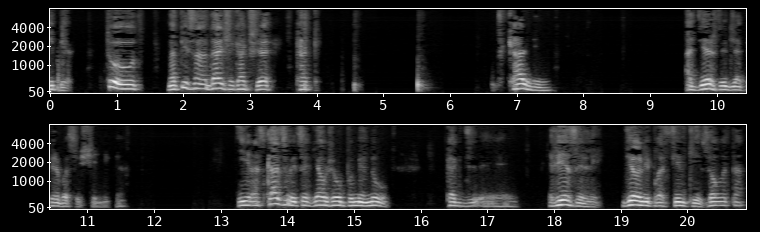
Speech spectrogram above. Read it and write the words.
Теперь, тут написано дальше, как, как ткали одежды для первосвященника. И рассказывается, я уже упомянул, как э, резали, делали пластинки из золота,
